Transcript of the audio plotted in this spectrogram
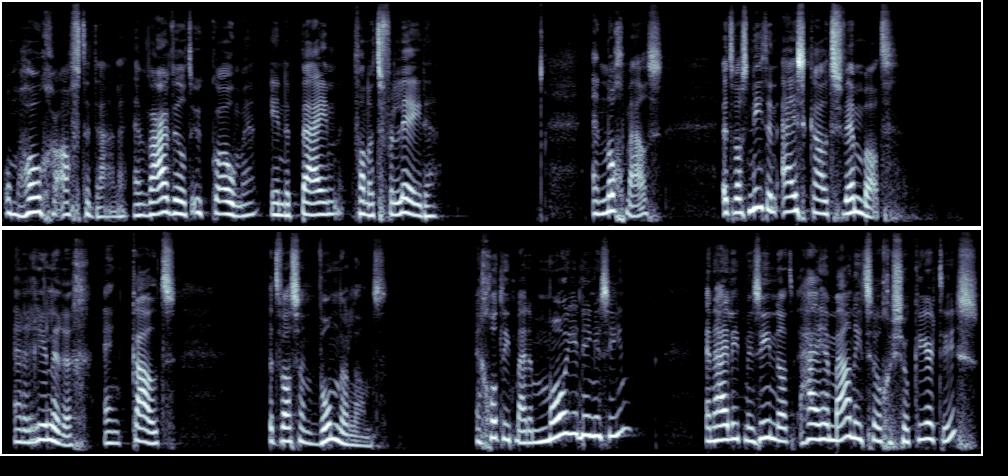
om hoger af te dalen? En waar wilt u komen in de pijn van het verleden? En nogmaals, het was niet een ijskoud zwembad en rillerig en koud. Het was een wonderland. En God liet mij de mooie dingen zien. En hij liet me zien dat hij helemaal niet zo gechoqueerd is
